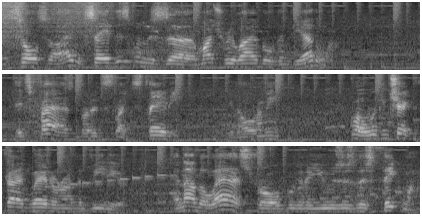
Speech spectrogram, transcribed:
It's also, I would say this one is uh, much reliable than the other one. it's fast, but it's like steady. You know what I mean? Well, we can check the time later on the video. And now the last rope we're gonna use is this thick one.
